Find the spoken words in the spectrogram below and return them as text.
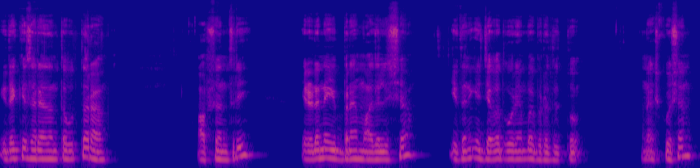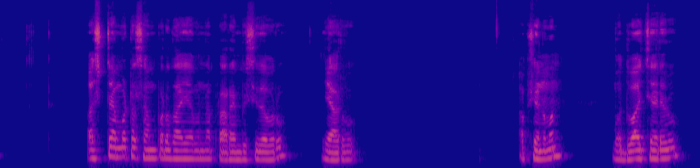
ಇದಕ್ಕೆ ಸರಿಯಾದಂಥ ಉತ್ತರ? ಆಪ್ಷನ್ ತ್ರೀ ಎರಡನೇ ಇಬ್ರಾಹಿಂ ಆದಿಲ್ ಶಾ ಈತನಿಗೆ ಜಗದ್ಗುರು ಎಂಬ ಬಿರುದಿತ್ತು. ನೆಕ್ಸ್ಟ್ ಕ್ವಶನ್ ಅಷ್ಟಮಠ ಸಂಪ್ರದಾಯವನ್ನು ಪ್ರಾರಂಭಿಸಿದವರು ಯಾರು? ಆಪ್ಷನ್ ಒನ್ ಮಧ್ವಾಚಾರ್ಯರು.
